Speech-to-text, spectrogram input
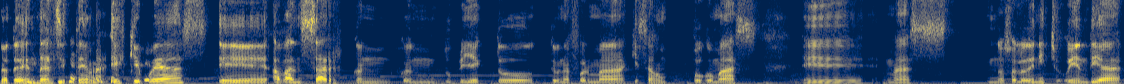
no te venda el sistema, es que puedas eh, avanzar con, con, tu proyecto de una forma quizás un poco más, eh, más, no solo de nicho. Hoy en día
